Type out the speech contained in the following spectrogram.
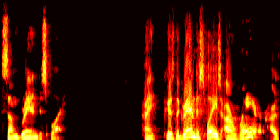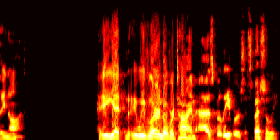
some grand display. Right? Because the grand displays are rare, are they not? Yet we've learned over time, as believers, especially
